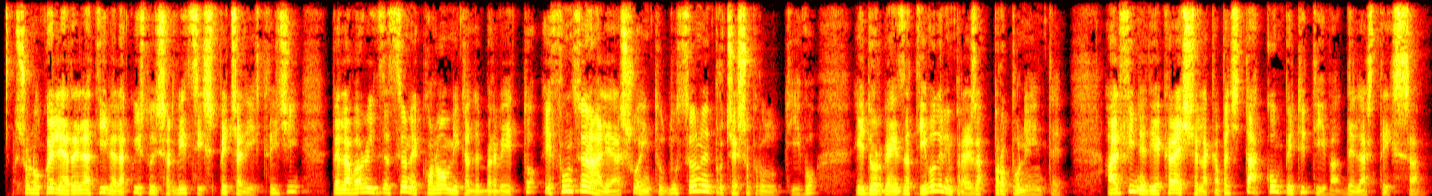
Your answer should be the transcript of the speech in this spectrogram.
sono quelle relative all'acquisto di servizi specialistici per la valorizzazione economica del brevetto e funzionali alla sua introduzione nel processo produttivo ed organizzativo dell'impresa proponente, al fine di accrescere la capacità competitiva della stessa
